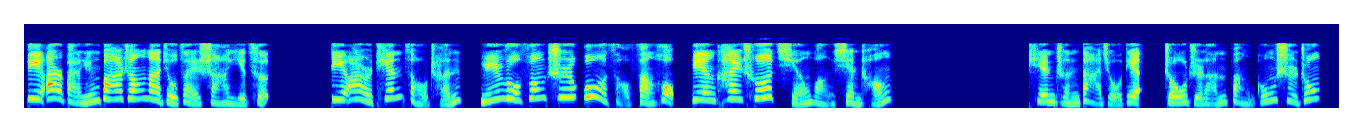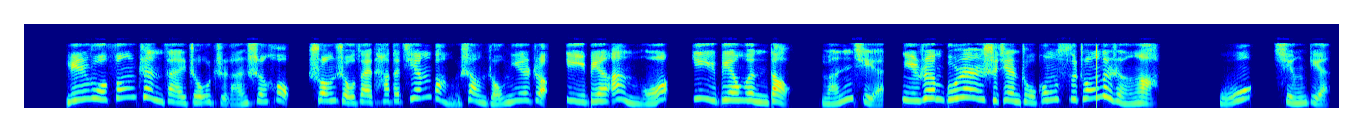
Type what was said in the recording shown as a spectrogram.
第二百零八章，那就再杀一次。第二天早晨，林若风吃过早饭后，便开车前往县城。天辰大酒店，周芷兰办公室中，林若风站在周芷兰身后，双手在她的肩膀上揉捏着，一边按摩一边问道：“兰姐，你认不认识建筑公司中的人啊？”“无，轻点。”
